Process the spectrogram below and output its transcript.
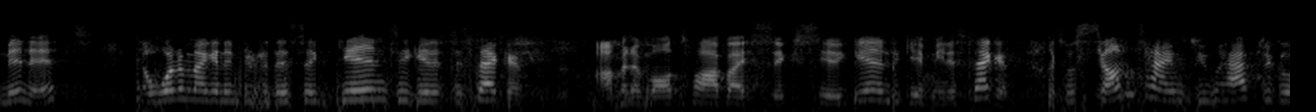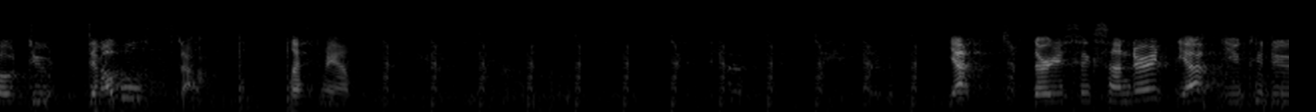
minutes. Now what am I going to do to this again to get it to seconds? I'm going to multiply by 60 again to get me to seconds. So sometimes you have to go do double stuff. Yes, ma'am. Yep, 3600. Yep, you could do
